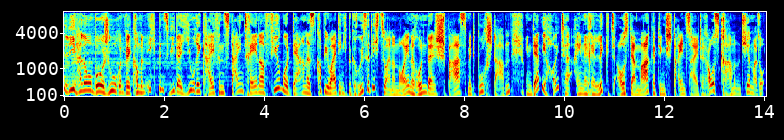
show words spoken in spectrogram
Hallo, bonjour und willkommen. Ich bin's wieder, Juri Keifens, dein Trainer für modernes Copywriting. Ich begrüße dich zu einer neuen Runde Spaß mit Buchstaben, in der wir heute ein Relikt aus der Marketing-Steinzeit rauskramen und hier mal so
